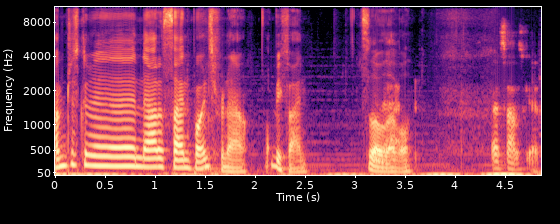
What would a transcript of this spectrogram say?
I'm just gonna not assign points for now. I'll be fine. It's low level. That sounds good.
